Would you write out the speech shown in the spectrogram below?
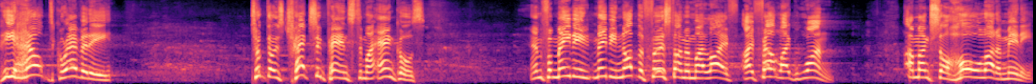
He helped gravity, took those tracksuit pants to my ankles. And for maybe, maybe not the first time in my life, I felt like one amongst a whole lot of many.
